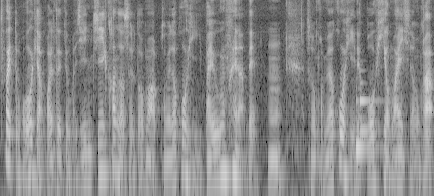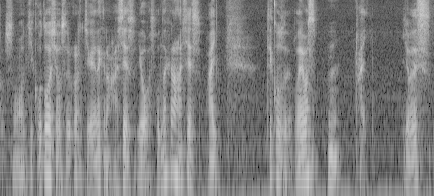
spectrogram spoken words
とはいっても大きなお金といっても1日換算すると、まあ米田コーヒー1杯分ぐらいなんで、うん、その米田コーヒーでコーヒーを毎日飲むか、その自己投資をするから違いだけの話です。要はそんだけの話です。はい。ってことでございます。うん。はい。以上です。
